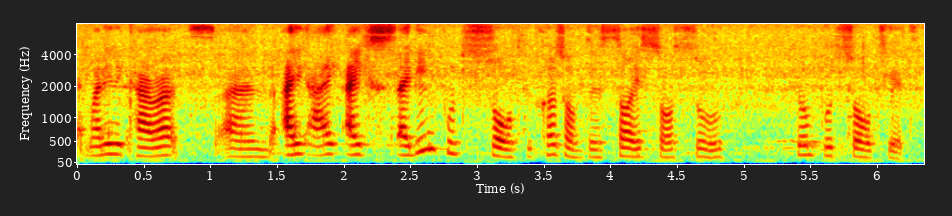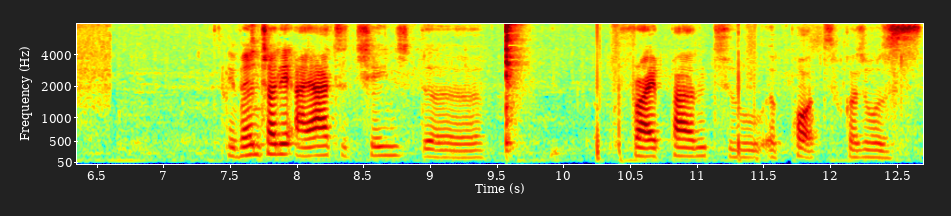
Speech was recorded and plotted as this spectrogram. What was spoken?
I'm adding the carrots and I, I, I, I didn't put salt because of the soy sauce so don't put salt yet eventually I had to change the fry pan to a pot because it was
